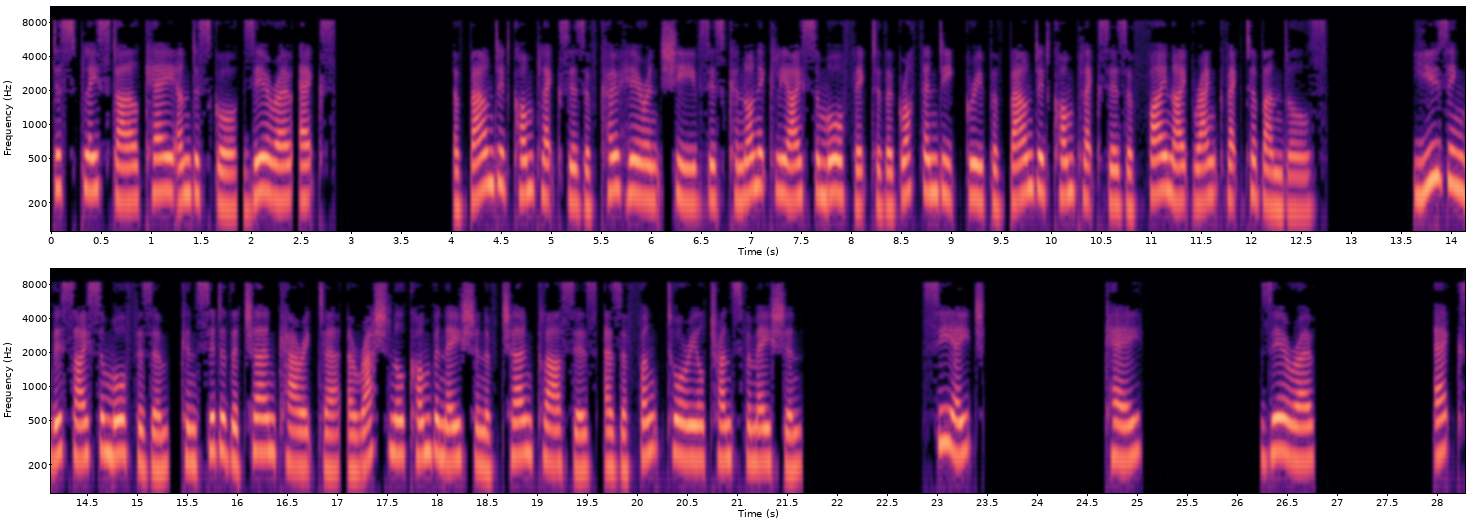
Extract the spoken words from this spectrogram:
display style K underscore 0 X of bounded complexes of coherent sheaves is canonically isomorphic to the Grothendieck group of bounded complexes of finite rank vector bundles. Using this isomorphism, consider the Chern character a rational combination of Chern classes as a functorial transformation ch k 0 x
